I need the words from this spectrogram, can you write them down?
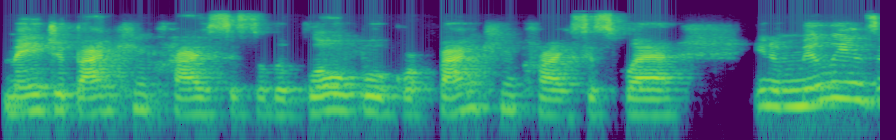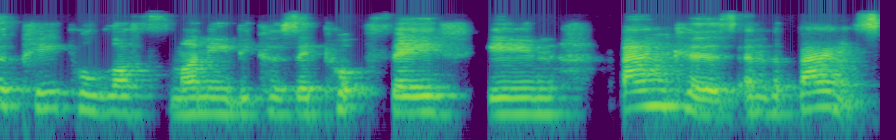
major banking crisis or the global banking crisis, where you know millions of people lost money because they put faith in bankers and the banks,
